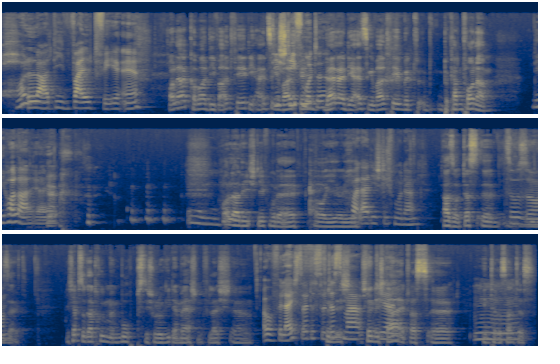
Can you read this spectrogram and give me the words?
Holla, die Waldfee, ey. Holla, Komma, die Waldfee, die einzige Die Waldfee. Stiefmutter. Nein, nein, die einzige Waldfee mit bekannten Vornamen. Die Holla, ja, ja. Ja. Holla, die Stiefmutter, ey. Oh je, oh je. Holla, die Stiefmutter. Also, das, äh, So, so. wie gesagt. Ich habe sogar drüben im Buch Psychologie der Märchen. Vielleicht äh, Oh, vielleicht solltest du finde das ich, mal find ich da etwas äh, Interessantes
